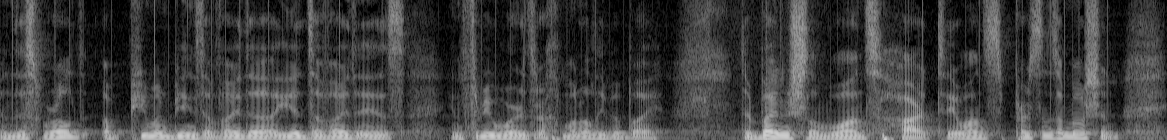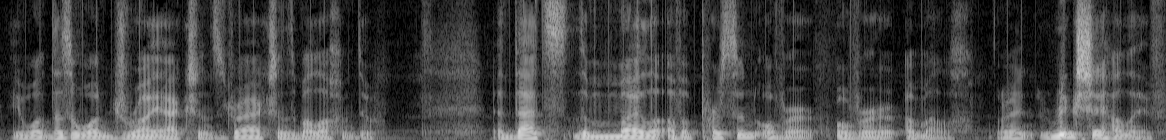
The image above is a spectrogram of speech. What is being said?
in this world, a human being's avoda, a yid's avoda is in three words, Rahman Ali Babai. The Rebbeinu Shalom wants heart. He wants person's emotion. He want, doesn't want dry actions. Dry actions malachim do, and that's the mila of a person over over a malach. Right? Rigshe halev.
